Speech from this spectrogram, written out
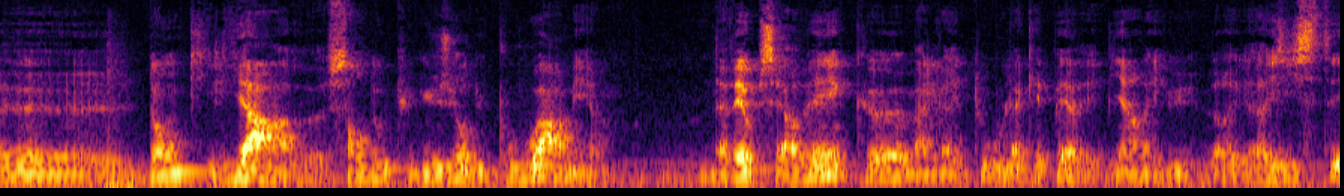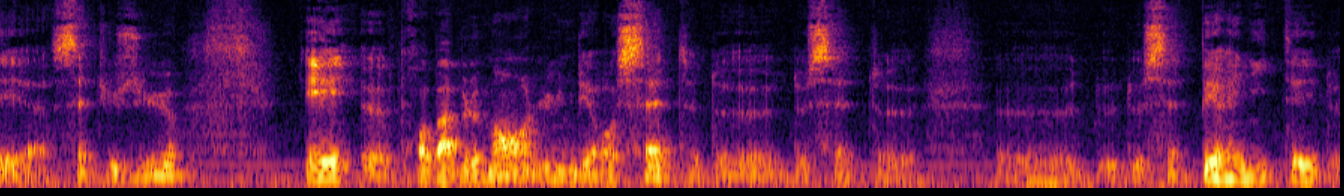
Euh, euh, donc il y a sans doute une usure du pouvoir, mais on avait observé que malgré tout, l'AKP avait bien résisté à cette usure et probablement l'une des recettes de, cette, de, cette, pérennité de,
